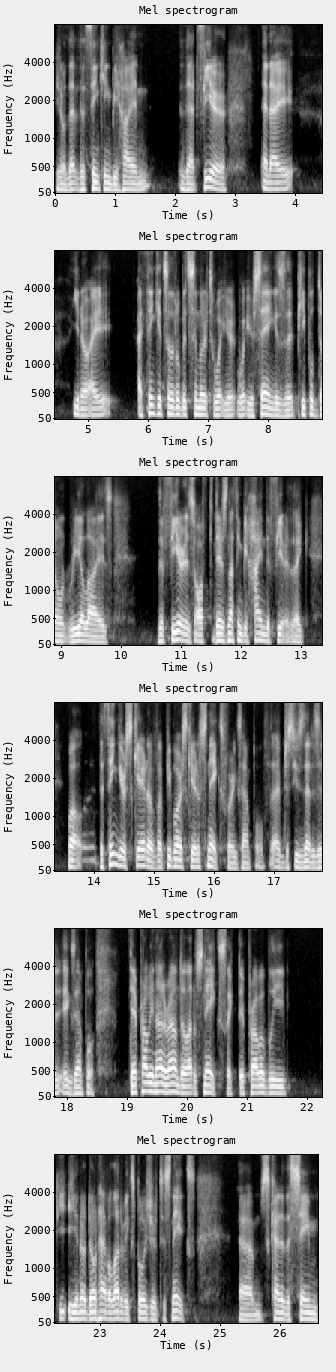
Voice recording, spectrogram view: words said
you know, that the thinking behind that fear. And I, you know, I, I think it's a little bit similar to what you're what you're saying is that people don't realize the fear is often there's nothing behind the fear. Like, well, the thing you're scared of, uh, people are scared of snakes, for example. I've just used that as an example. They're probably not around a lot of snakes. Like they probably, you know, don't have a lot of exposure to snakes. Um, it's kind of the same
